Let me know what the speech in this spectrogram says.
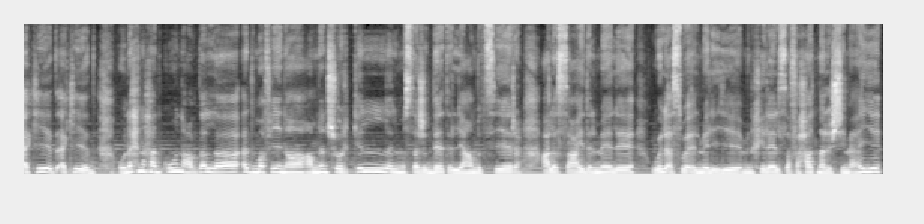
أكيد أكيد. ونحن حنكون عبد الله قد ما فينا عم ننشر كل المستجدات اللي عم بتصير على الصعيد المالي والأسواق المالية من خلال صفحاتنا الاجتماعية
